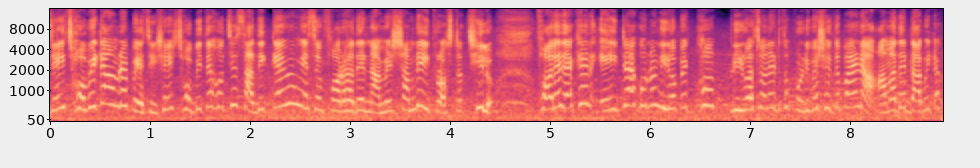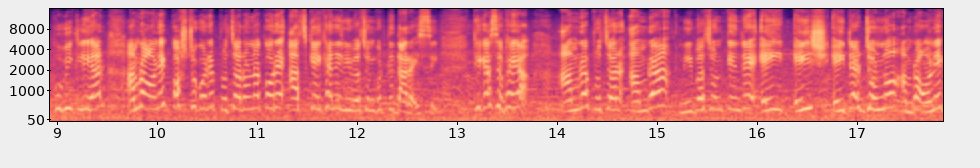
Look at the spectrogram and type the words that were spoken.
যেই ছবিটা আমরা পেয়েছি, সেই ছবিতে হচ্ছে সাদিককে এবং এস এম ফরহাদের নামের সামনে এই ক্রসটা ছিল। ফলে দেখেন, এইটা কোনো নিরপেক্ষ নির্বাচনের তো পরিবেশ হতে পারে না। আমাদের দাবিটা খুবই ক্লিয়ার আমরা অনেক কষ্ট করে প্রচারণা করে আজকে এখানে নির্বাচন করতে দাঁড়াইছি। ঠিক আছে ভাইয়া? আমরা প্রচার, আমরা নির্বাচন কেন্দ্রে এই এই, এইটার জন্য আমরা অনেক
